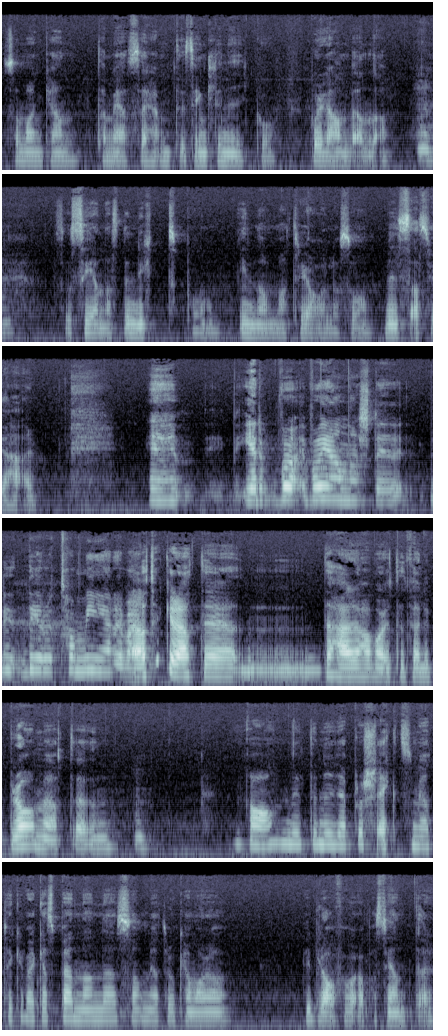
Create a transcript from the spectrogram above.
som man kan ta med sig hem till sin klinik och börja använda. Mm. Så senaste nytt på, inom material och så visas ju här. Eh, är det, vad, vad, är annars det, det, det, du tar med dig? Jag tycker att det, det, här har varit ett väldigt bra möte. Mm ja, lite nya projekt som jag tycker verkar spännande som jag tror kan vara bli bra för våra patienter.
